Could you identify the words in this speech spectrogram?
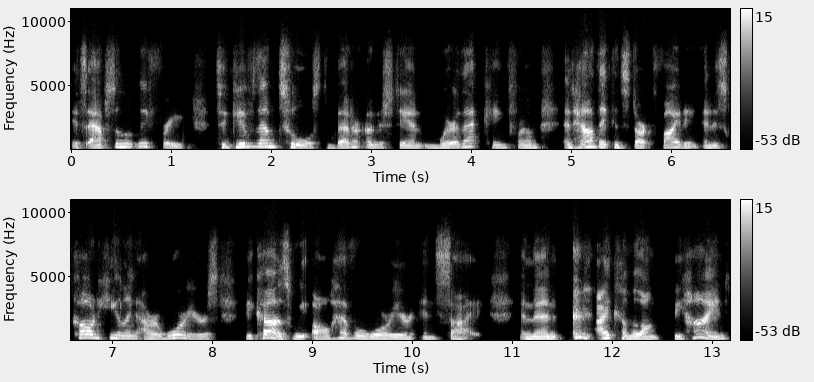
it's absolutely free to give them tools to better understand where that came from and how they can start fighting. And it's called Healing Our Warriors because we all have a warrior inside. And then I come along behind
